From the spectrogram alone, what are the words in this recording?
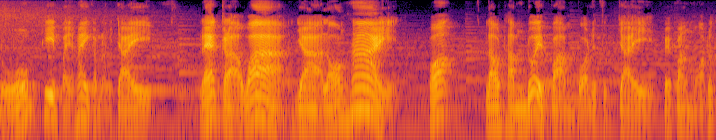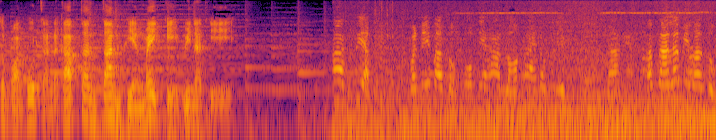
หนูๆที่ไปให้กำลังใจ และกล่าวว่าอย่าร้องไห้ เพราะเราทำด้วยความบริสุทธิ์ใจ ไปฟังหมอทศพรพูดกันนะครับ สั้นๆ เพียงไม่กี่วินาทีห้ามเครียดวันนี้มาส่งผมเนี่ยห้ามร้องไห้ต้องยิ้มนะทำงานแล้วมีความสุข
